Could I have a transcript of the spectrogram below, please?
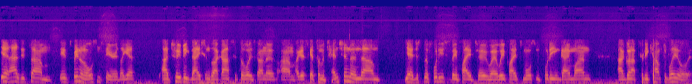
Yeah, it has. It's um, it's been an awesome series. I guess uh, two big nations like us, it's always going to, um, I guess, get some attention. And um, yeah, just the footy has been played too, where we played some awesome footy in game one, uh, got up pretty comfortably, or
